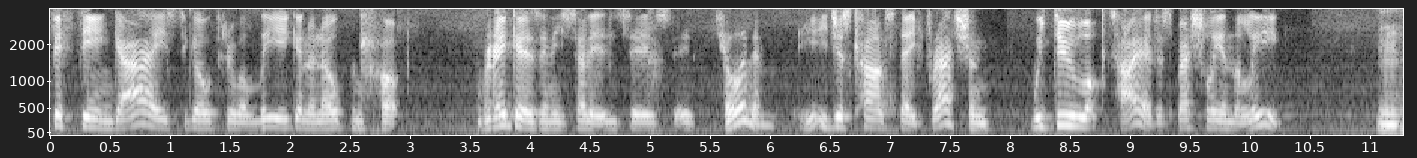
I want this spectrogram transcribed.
15 guys to go through a league and an Open Cup rigors? And he said it's, it's, it's killing him. He, he just can't stay fresh. And we do look tired, especially in the league. Mm.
